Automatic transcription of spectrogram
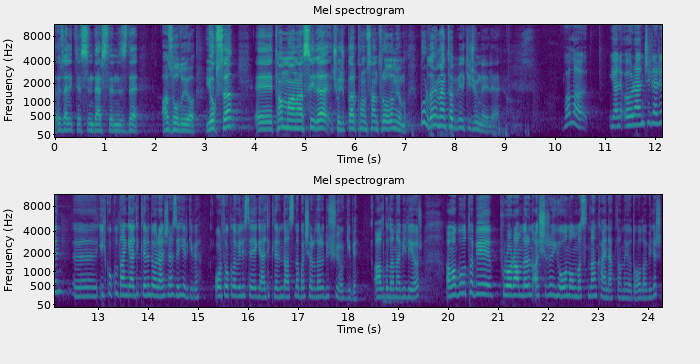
özellikle sizin derslerinizde az oluyor? Yoksa e, tam manasıyla çocuklar konsantre olamıyor mu? Burada hemen tabii bir iki cümleyle. Valla yani öğrencilerin e, ilkokuldan geldiklerinde öğrenciler zehir gibi. ortaokula ve liseye geldiklerinde aslında başarıları düşüyor gibi algılanabiliyor. Ama bu tabii programların aşırı yoğun olmasından kaynaklanıyor da olabilir.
